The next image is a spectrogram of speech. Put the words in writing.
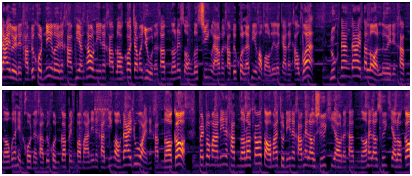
ได้เลยนะครับทุกคนนี่เลยนะครับเพียงเท่านี้นะครับเราก็จะมาอยู่นะครับเนาะในส่วนของรถชิ่งแล้วนะครับทุกคนและพี่ขอบอกเลยแล้วกันนะครับว่าลุกนั่งได้ตลอดเลยนะครับเนาะเมื่อเห็นคนนะครับทุกคนก็เป็นประมาณนี้นะครับยิงออกได้ด้วยนะครับเนาะก็เป็นประมาณนี้นะครับเนาะแล้วก็ต่อมาจุดนี้นะครับให้เราซื้อเคียวนะครับเนาะให้เราซื้อเคียวแล้วก็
